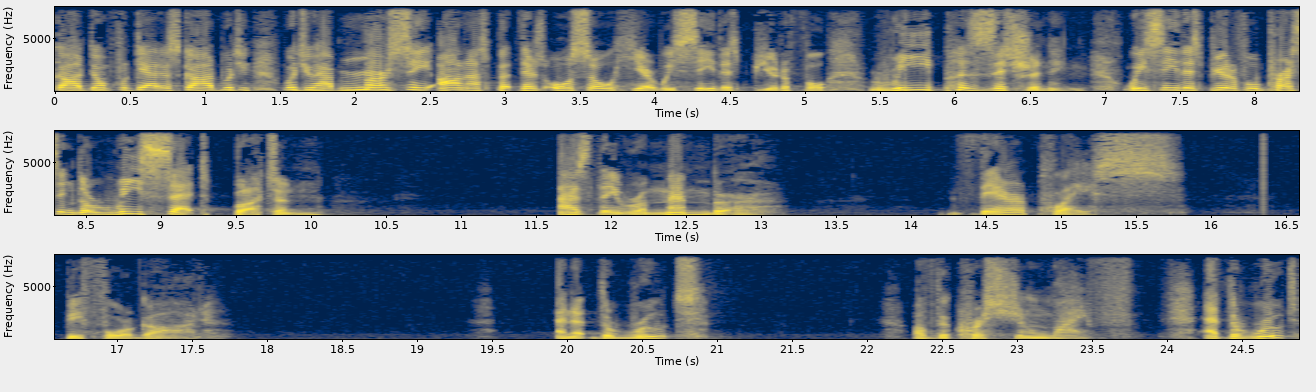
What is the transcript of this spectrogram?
God, don't forget us, God, would you, would you have mercy on us? But there's also here, we see this beautiful repositioning. We see this beautiful pressing the reset button as they remember their place before God. And at the root of the Christian life. At the root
